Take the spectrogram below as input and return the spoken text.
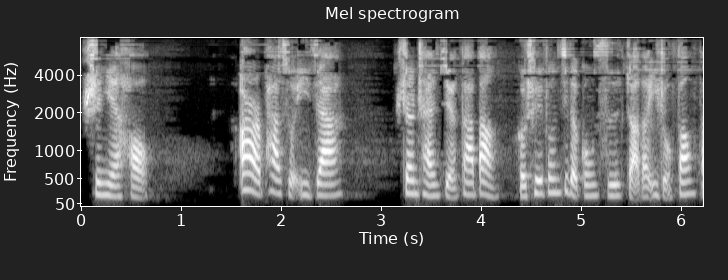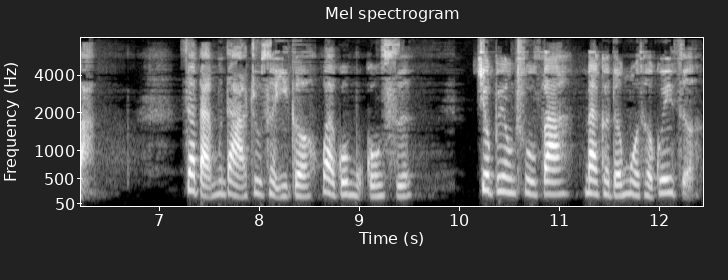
十年后，阿尔帕索一家生产卷发棒和吹风机的公司找到一种方法。在百慕大注册一个外国母公司，就不用触发麦克德莫特规则。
